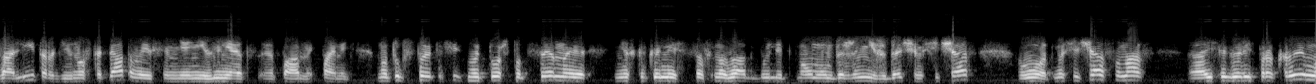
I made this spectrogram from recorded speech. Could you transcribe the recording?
за литр 95-го, если мне не изменяет память. Но тут стоит учитывать то, что цены несколько месяцев назад были, по-моему, даже ниже, да, чем сейчас. Вот. Но сейчас у нас, если говорить про Крым,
